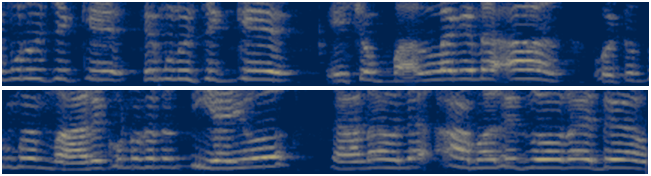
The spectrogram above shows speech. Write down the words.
এমন হয়েছে কে? এমন হয়েছে কে? এসব ভালো লাগে না আর। ওই তো তোমার মারে কোনোখানে দিয়াইও তা না হলে আমারে লড়াই দাও।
